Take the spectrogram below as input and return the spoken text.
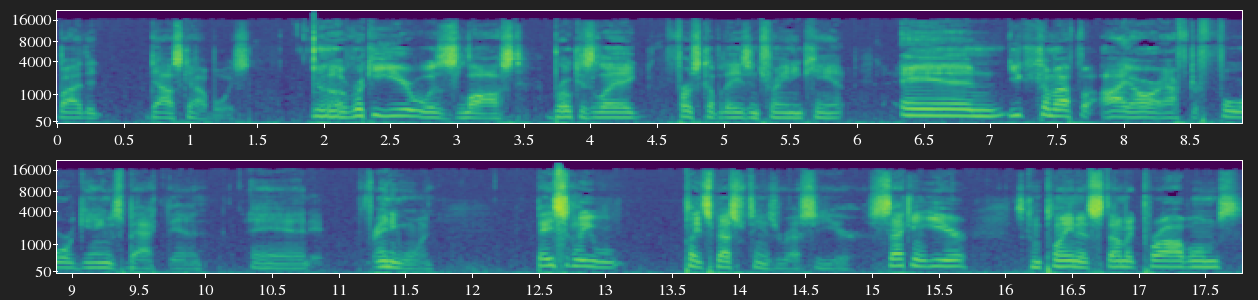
by the Dallas Cowboys. Uh, rookie year was lost, broke his leg first couple days in training camp, and you could come out for IR after four games back then. And for anyone, basically played special teams the rest of the year. Second year, was complaining of stomach problems.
